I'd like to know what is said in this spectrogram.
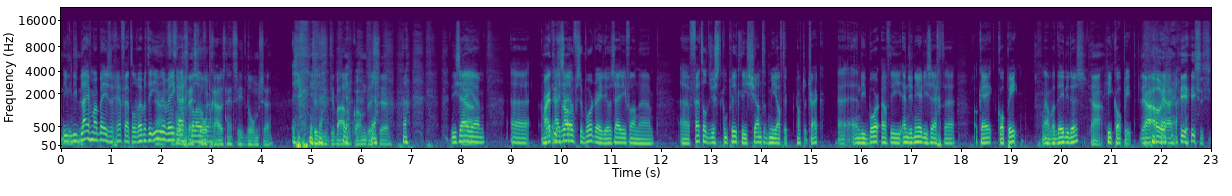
Die, niet- die blijft maar bezig, hè, Vettel? We hebben het er iedere Ja, week eigenlijk wel over. trouwens net zoiets doms, hè. Toen hij de baan opkwam. Dus eh, Die zei... Ehm, eh, Maar hij zei over zijn boordradio, zei hij van... eh, Vettel just completely shunted me off the, off the track. En die, board, of die engineer die zegt... Oké, copy. Nou, wat deed hij dus? ja. He copied. Ja, oh ja. Jezus.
